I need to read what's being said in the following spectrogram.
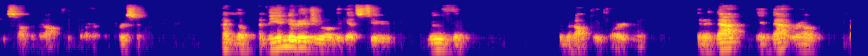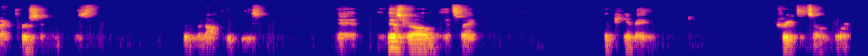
piece on the monopoly board. I'm the person I'm the, I'm the individual that gets to move the, the monopoly forward. And in that in that realm, my person is the monopoly piece. And in this realm, it's like the PMA creates its own board.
